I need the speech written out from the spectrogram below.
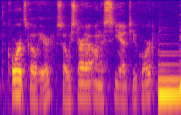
the chords go here. So we start out on the C add 2 chord.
